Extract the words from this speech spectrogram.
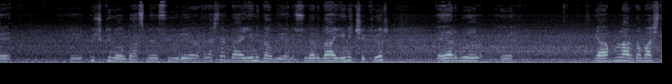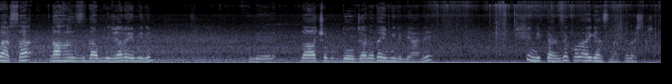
3 gün oldu asmaya su yürüyor arkadaşlar. Daha yeni damlıyor yani suları daha yeni çekiyor. Eğer bu e, yağmurlar da başlarsa daha hızlı damlayacağına eminim. E, daha çabuk dolacağına da eminim yani. Şimdilikten size kolay gelsin arkadaşlar.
